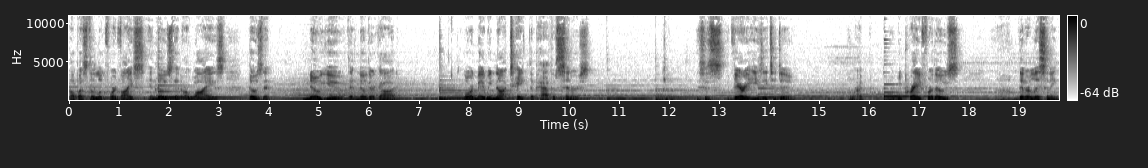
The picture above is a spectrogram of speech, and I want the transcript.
Help us to look for advice in those that are wise, those that know you, that know their God. Lord, may we not take the path of sinners. This is very easy to do. Lord, we pray for those um, that are listening,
